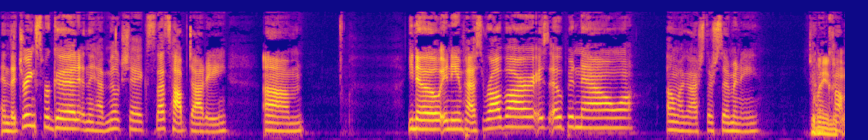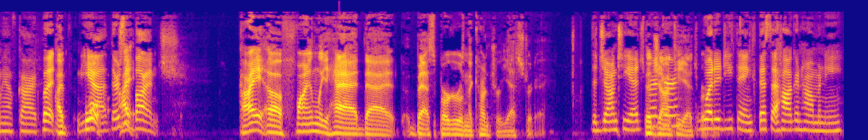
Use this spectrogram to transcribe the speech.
And the drinks were good, and they have milkshakes. That's Hopdoddy. Um, you know, Indian Pass Raw Bar is open now. Oh my gosh, there's so many. So many caught me off guard, but I've- yeah, well, there's I- a bunch. I uh, finally had that best burger in the country yesterday. The John T. Edge The T. Edge burger. What did you think? That's at Hog and Hominy.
